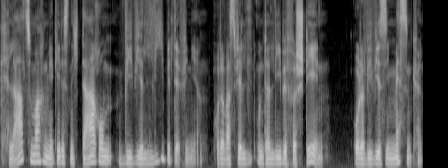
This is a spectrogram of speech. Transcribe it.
klar zu machen, mir geht es nicht darum, wie wir Liebe definieren oder was wir unter Liebe verstehen oder wie wir sie messen können.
